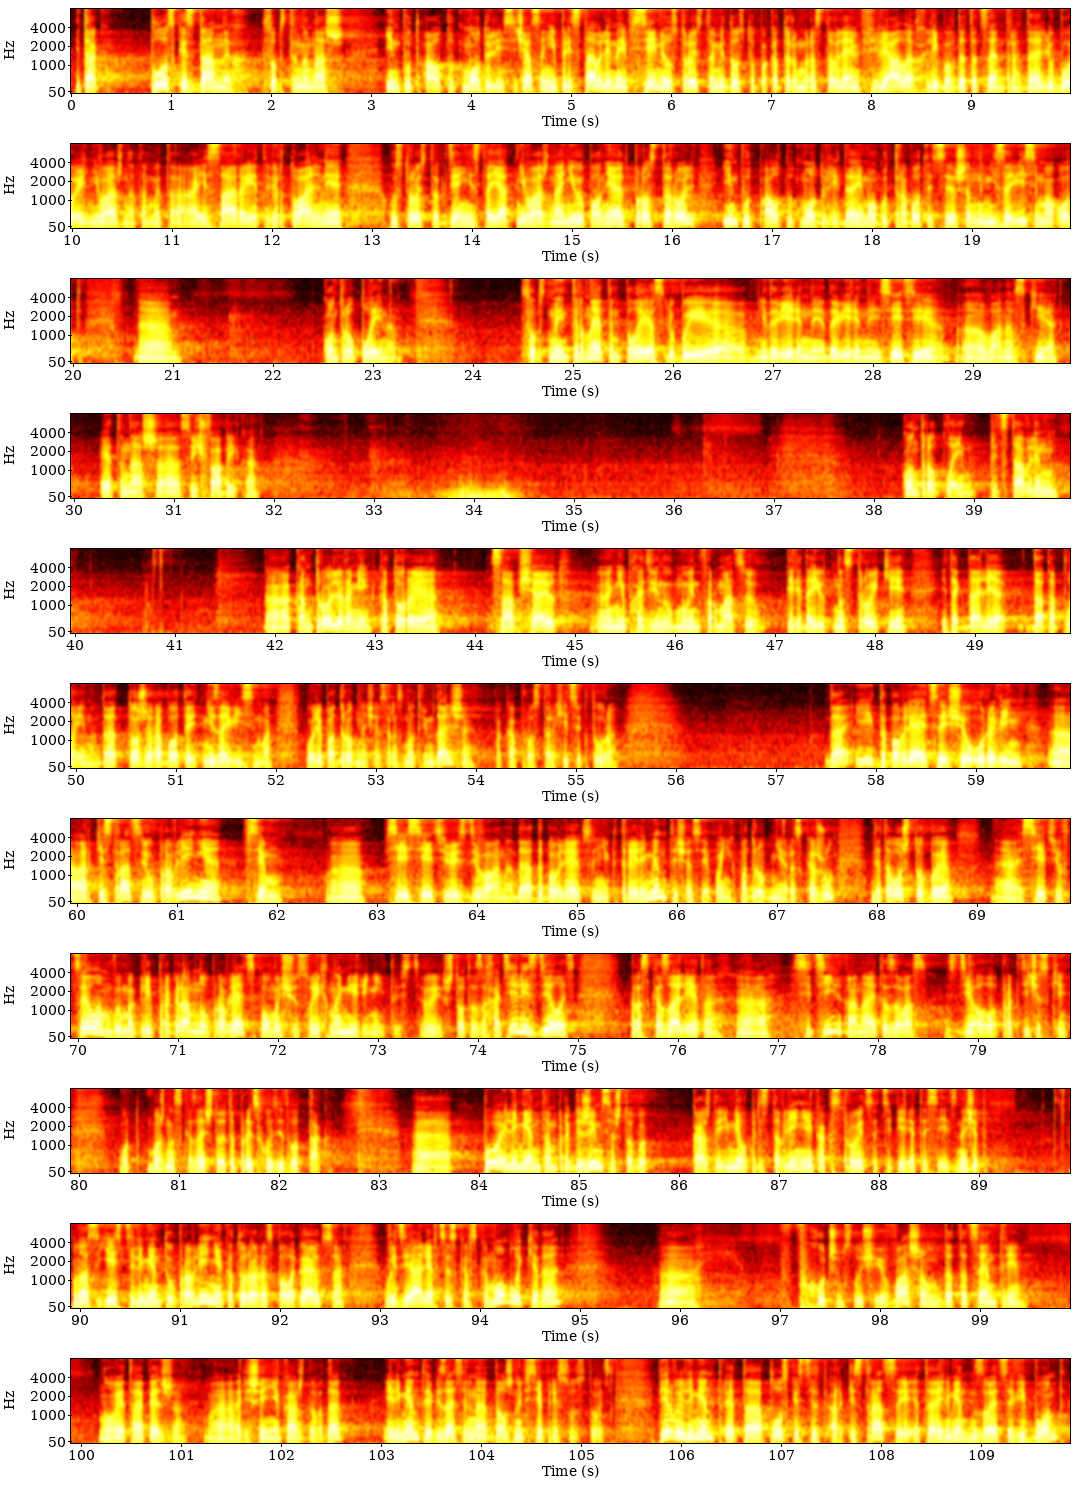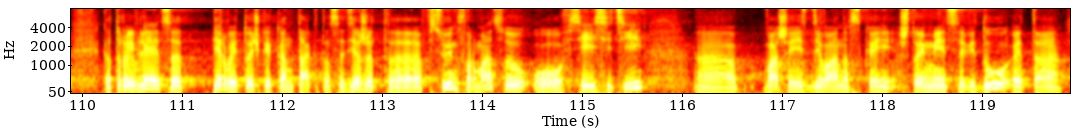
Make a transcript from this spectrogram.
Итак, плоскость данных, собственно, наш input-output модулей. Сейчас они представлены всеми устройствами доступа, которые мы расставляем в филиалах, либо в дата-центрах. Да, любое, неважно, там это ISR, это виртуальные устройства, где они стоят, неважно. Они выполняют просто роль input-output модулей да, и могут работать совершенно независимо от э, control plane. Собственно, интернет, МПЛС, любые недоверенные, доверенные сети э, вановские — это наша свич-фабрика. Control Plane представлен а, контроллерами, которые сообщают э, необходимую информацию, передают настройки и так далее датаплейну. Да, тоже работает независимо. Более подробно сейчас рассмотрим дальше, пока просто архитектура. Да, и добавляется еще уровень э, оркестрации управления всем всей сетью из дивана да, добавляются некоторые элементы, сейчас я по них подробнее расскажу, для того, чтобы э, сетью в целом вы могли программно управлять с помощью своих намерений. То есть вы что-то захотели сделать, рассказали это э, сети, она это за вас сделала практически. Вот, можно сказать, что это происходит вот так. Э, по элементам пробежимся, чтобы каждый имел представление, как строится теперь эта сеть. Значит, у нас есть элементы управления, которые располагаются в идеале в цисковском облаке, да? А, в худшем случае в вашем дата-центре. Ну, это опять же а, решение каждого. Да? Элементы обязательно должны все присутствовать. Первый элемент — это плоскость оркестрации. Это элемент называется vBond, который является первой точкой контакта, содержит э, всю информацию о всей сети, э, вашей есть дивановской. Что имеется в виду? Это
